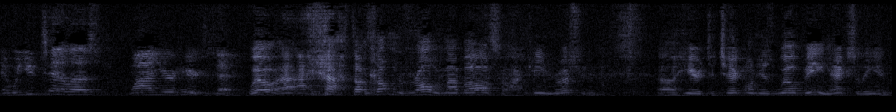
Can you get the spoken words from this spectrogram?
And will you tell us why you're here today? Well, I, I, I thought something was wrong with my boss, so I came rushing uh, here to check on his well-being, actually. And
